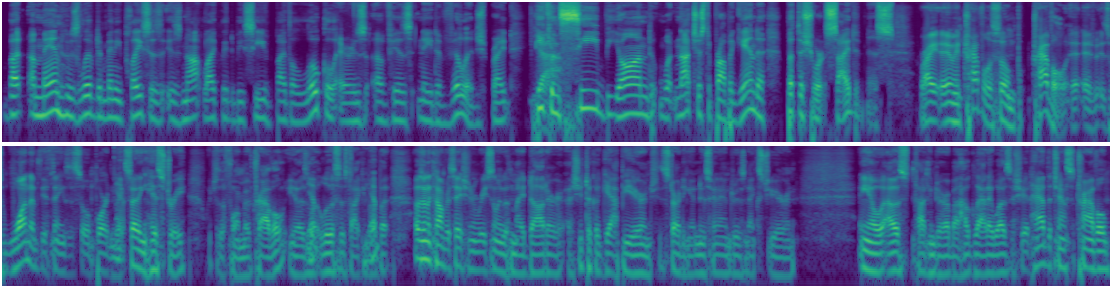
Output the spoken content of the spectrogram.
But a man who's lived in many places is not likely to be deceived by the local errors of his native village, right? He Yeah. can see beyond what not just the propaganda, but the short sightedness. Right. I mean, travel is so travel is one of the things that's so important. Like studying history, which is a form of travel, you know, is Yep. what Lewis is talking about. Yep. But I was in a conversation recently with my daughter. Uh, she took a gap year and she's starting at New St. Andrews next year. And you know, I was talking to her about how glad I was that she had had the chance to travel.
